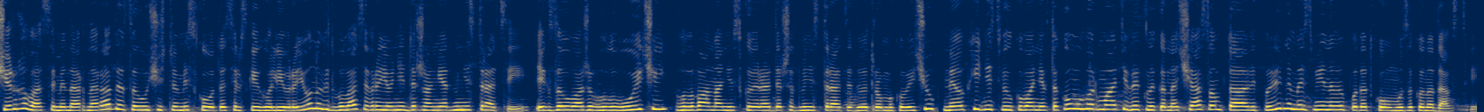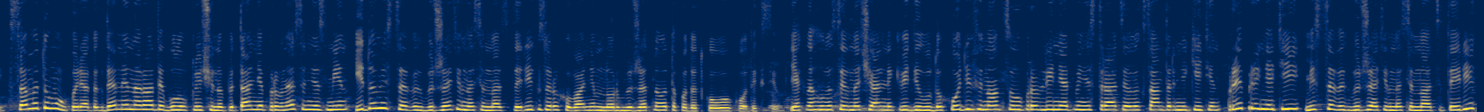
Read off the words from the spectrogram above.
Чергова семінарна рада за участю міського та сільських голів району відбулася в районній державній адміністрації. Як зауважив головуючий, голова Ананівської райдержадміністрації Дмитро Миковійчук, необхідність спілкування в такому форматі викликана часом та відповідними змінами в податковому законодавстві. Саме тому в порядок денний наради було включено питання про внесення змін і до місцевих бюджетів на 17 рік з урахуванням норм бюджетного та податкового кодексів. Як наголосив начальник відділу доходів фінансового управління адміністрації Олександр Нікітін, при прийнятті місцевих бюджетів на 17 рік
